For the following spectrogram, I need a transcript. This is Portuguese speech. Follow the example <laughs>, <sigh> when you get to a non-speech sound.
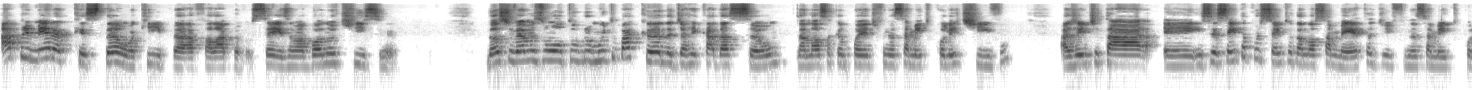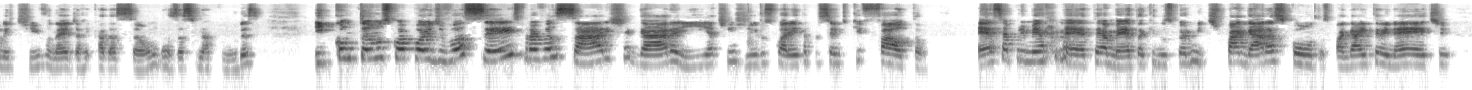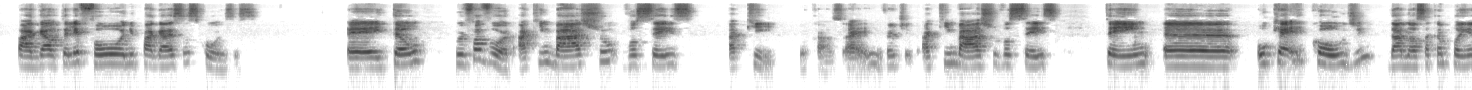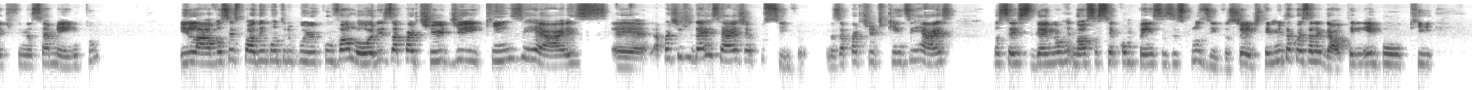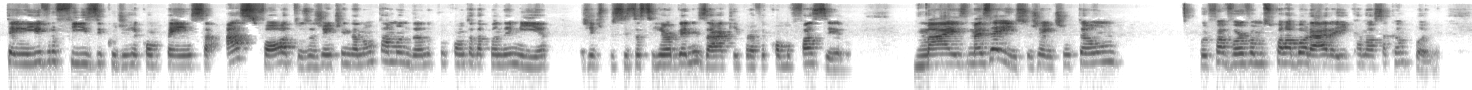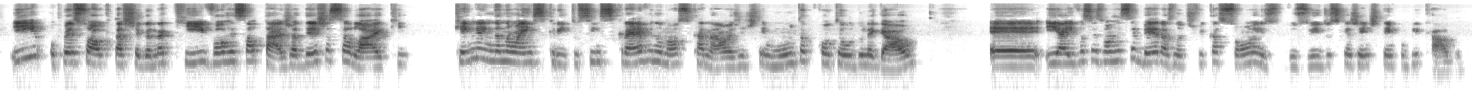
A primeira questão aqui para falar para vocês é uma boa notícia. Nós tivemos um outubro muito bacana de arrecadação na nossa campanha de financiamento coletivo. A gente está é, em 60% da nossa meta de financiamento coletivo, né, de arrecadação das assinaturas. E contamos com o apoio de vocês para avançar e chegar aí e atingir os 40% que faltam. Essa é a primeira <laughs> meta, é a meta que nos permite pagar as contas, pagar a internet, pagar o telefone, pagar essas coisas. É, então, por favor, aqui embaixo, vocês, aqui, no caso, é invertido, aqui embaixo vocês têm uh, o QR Code da nossa campanha de financiamento, e lá vocês podem contribuir com valores a partir de 15 reais, é, a partir de 10 reais já é possível, mas a partir de 15 reais vocês ganham nossas recompensas exclusivas. Gente, tem muita coisa legal, tem e-book, tem livro físico de recompensa. As fotos a gente ainda não está mandando por conta da pandemia. A gente precisa se reorganizar aqui para ver como fazê-lo. Mas, mas é isso, gente. Então, por favor, vamos colaborar aí com a nossa campanha. E o pessoal que está chegando aqui, vou ressaltar, já deixa seu like. Quem ainda não é inscrito, se inscreve no nosso canal. A gente tem muito conteúdo legal. É, e aí vocês vão receber as notificações dos vídeos que a gente tem publicado.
